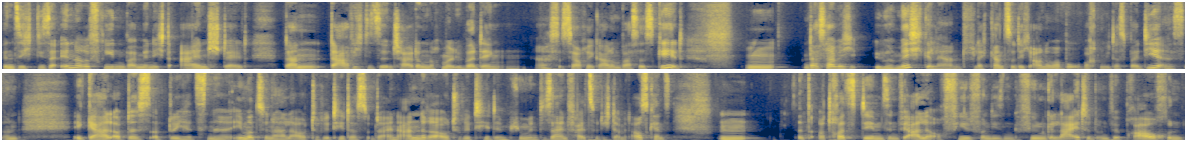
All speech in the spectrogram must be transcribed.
Wenn sich dieser innere Frieden bei mir nicht einstellt, dann darf ich diese Entscheidung nochmal überdenken. Es ist ja auch egal, um was es geht. Das habe ich über mich gelernt. Vielleicht kannst du dich auch nochmal beobachten, wie das bei dir ist. Und egal, ob das, ob du jetzt eine emotionale Autorität hast oder eine andere Autorität im Human Design, falls du dich damit auskennst, mm, trotzdem sind wir alle auch viel von diesen Gefühlen geleitet und wir brauchen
